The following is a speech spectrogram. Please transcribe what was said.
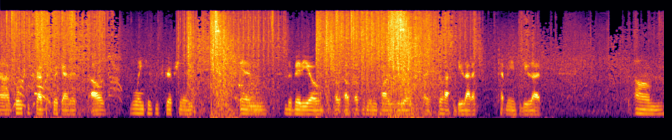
Uh, go subscribe to Quick Edit. I'll link his description in the video of, of, of the mini pottery video. I still have to do that. I kept meaning to do that. Um,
